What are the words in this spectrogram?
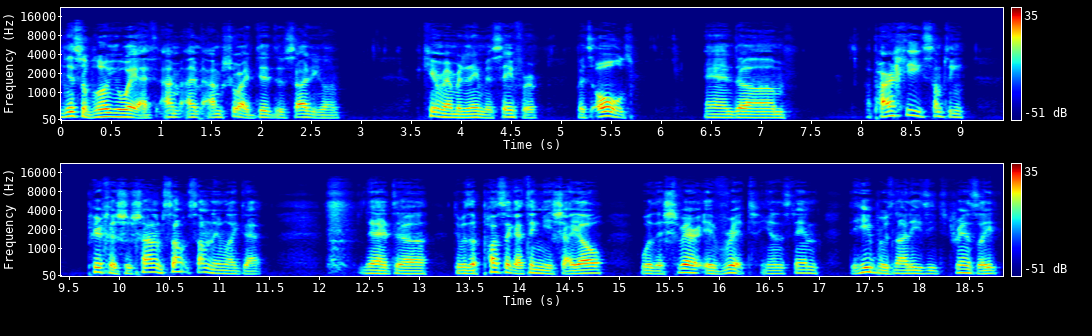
This will blow you away. I, am I'm, I'm sure I did the Saadia Gaon. I can't remember the name of the Sefer but it's old. And um, something, Pircha Shoshanim, some, like that. That uh, there was a pasuk, I think, Yeshayahu, with a Shver Ivrit. You understand? The Hebrew is not easy to translate.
